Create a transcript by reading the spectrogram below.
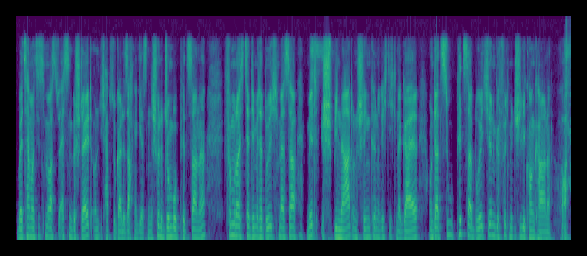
Aber jetzt haben wir uns diesmal was zu essen bestellt und ich habe so geile Sachen gegessen. Eine schöne Jumbo-Pizza, ne? 35 cm Durchmesser mit Spinat und Schinken, richtig geil. Und dazu Pizzabrötchen gefüllt mit Chili con Carne. Oh.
